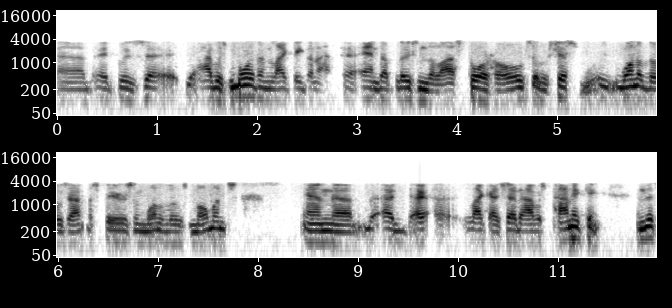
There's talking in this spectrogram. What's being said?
uh, it was. Uh, I was more than likely going to uh, end up losing the last four holes. It was just one of those atmospheres and one of those moments. And uh, I, I, like I said, I was panicking. And this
